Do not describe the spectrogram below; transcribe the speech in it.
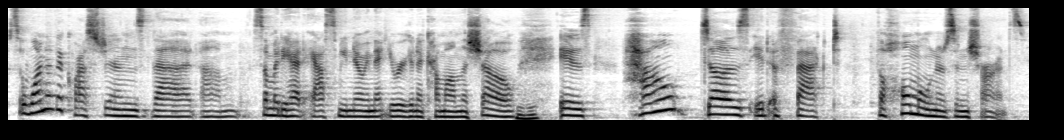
so one of the questions that um, somebody had asked me knowing that you were going to come on the show mm-hmm. is How does it affect the homeowner's insurance?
